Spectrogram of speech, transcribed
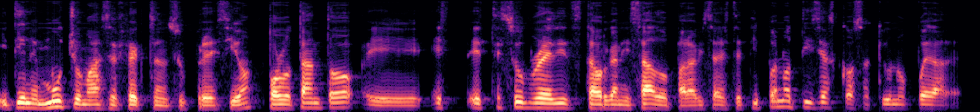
y tiene mucho más efecto en su precio. Por lo tanto, eh, este subreddit está organizado para avisar este tipo de noticias, cosa que uno pueda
